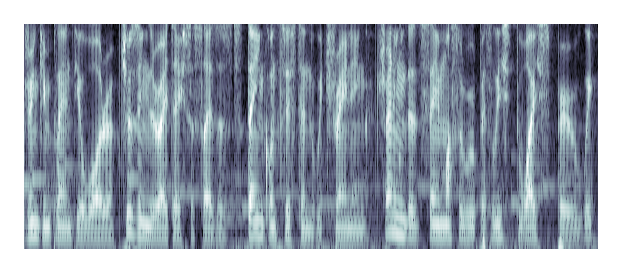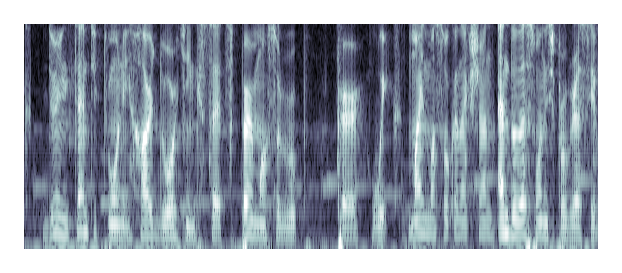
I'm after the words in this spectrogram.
drinking plenty of water, choosing the right exercises, staying consistent with training, training the same muscle group at least twice per week, doing 10 to 20 hard working sets per muscle group, per week. Mind-muscle connection and the last one is progressive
